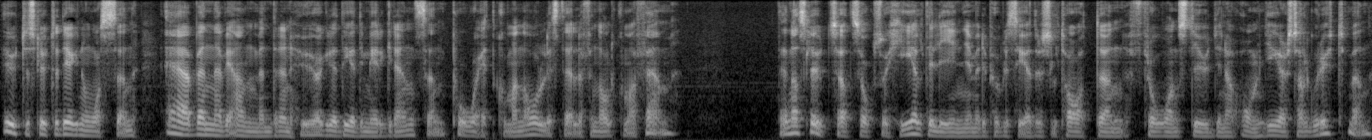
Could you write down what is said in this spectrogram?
utesluta diagnosen även när vi använder den högre DDMIR-gränsen på 1,0 istället för 0,5. Denna slutsats är också helt i linje med de publicerade resultaten från studierna om GERS-algoritmen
